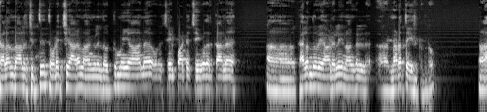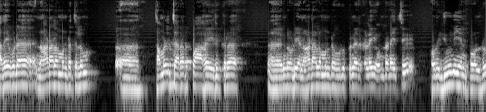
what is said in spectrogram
கலந்தாலோசித்து தொடர்ச்சியாக நாங்கள் இந்த ஒற்றுமையான ஒரு செயல்பாட்டை செய்வதற்கான கலந்துரையாடலை நாங்கள் நடத்த இருக்கின்றோம். அதைவிட நாடாளுமன்றத்திலும் தமிழ் தரப்பாக இருக்கிற எங்களுடைய நாடாளுமன்ற உறுப்பினர்களை ஒன்றிணைத்து ஒரு யூனியன் போன்று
